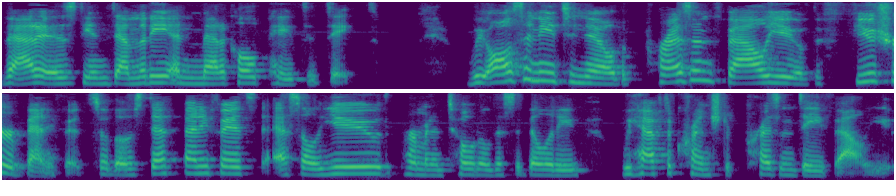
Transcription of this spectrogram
that is the indemnity and medical paid to date. We also need to know the present value of the future benefits. So those death benefits, the SLU, the permanent total disability, we have to crunch the present day value.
